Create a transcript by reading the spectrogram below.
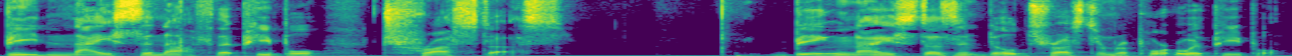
be nice enough that people trust us. being nice doesn't build trust and rapport with people.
